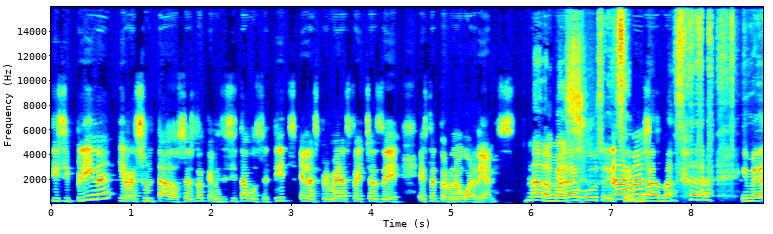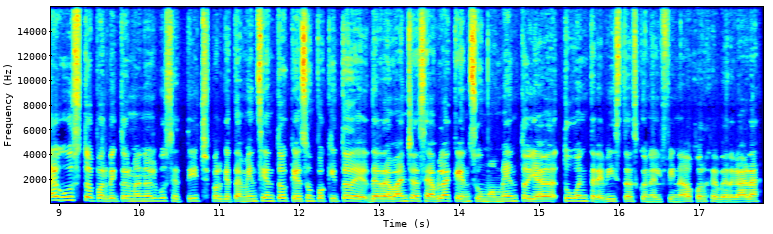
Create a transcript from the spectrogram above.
disciplina y resultados. Es lo que necesita Bucetich en las primeras fechas de este torneo Guardianes. Nada más. da gusto, nada, más. y me da gusto por Víctor Manuel Bucetich porque también siento que es un poquito de, de revancha. Se habla que en su momento ya tuvo entrevistas con el finado Jorge Vergara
